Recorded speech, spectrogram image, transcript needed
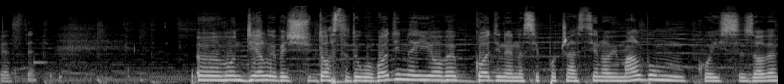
jeste. E, on djeluje već dosta dugo godina i ove godine nas je počastio novim album koji se zove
